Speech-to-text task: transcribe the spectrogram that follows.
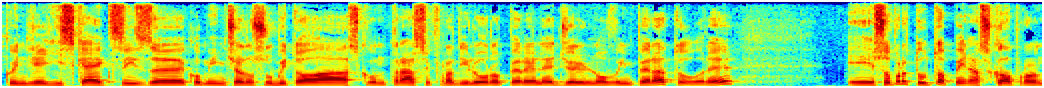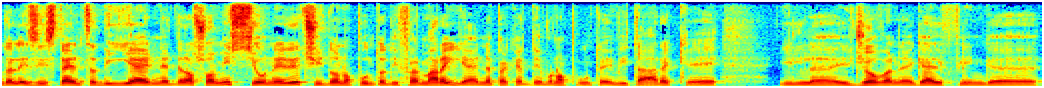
quindi gli Skeksis eh, cominciano subito a scontrarsi fra di loro per eleggere il nuovo imperatore e soprattutto appena scoprono dell'esistenza di Yen e della sua missione decidono appunto di fermare Yen perché devono appunto evitare che il, il giovane Gelfling eh,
